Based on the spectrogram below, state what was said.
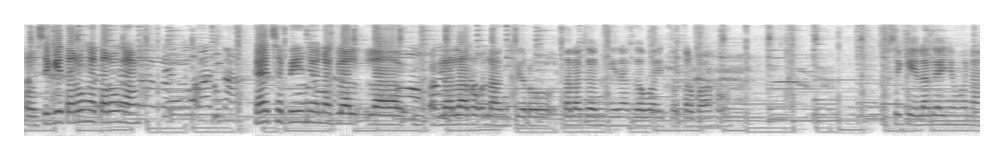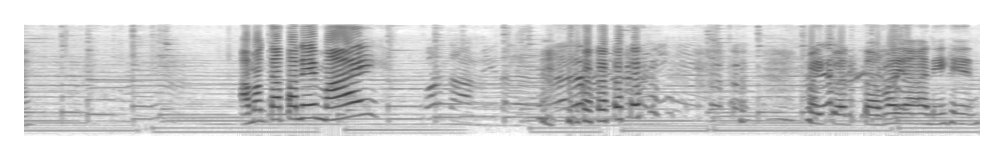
Oh, sige, taro nga, taro nga. Nagkaduan na. Kahit sabihin nyo naglala, naglalaro lang pero talagang ginagawa ito trabaho. O, Sige, ilagay nyo muna. Ah, magtatanim, May! May kwarta, may aanihin.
